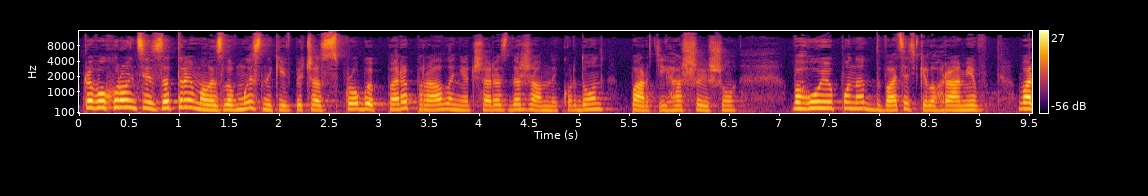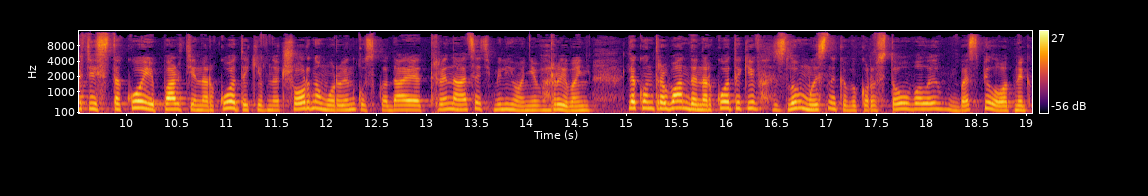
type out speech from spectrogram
Правоохоронці затримали зловмисників під час спроби переправлення через державний кордон партій гашишу вагою понад 20 кілограмів. Вартість такої партії наркотиків на чорному ринку складає 13 мільйонів гривень. Для контрабанди наркотиків зловмисники використовували безпілотник,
